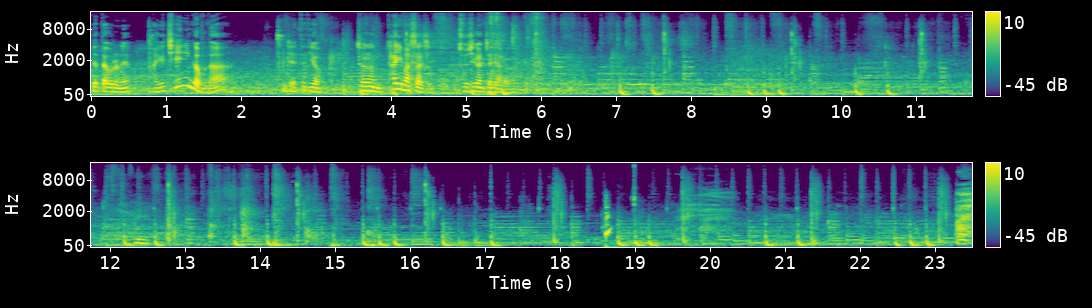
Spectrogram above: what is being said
됐다고 그러네요. 아 이게 체인인가 보다. 이제 드디어 저는 타이 마사지 2시간짜리 하러 갑니다 아,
